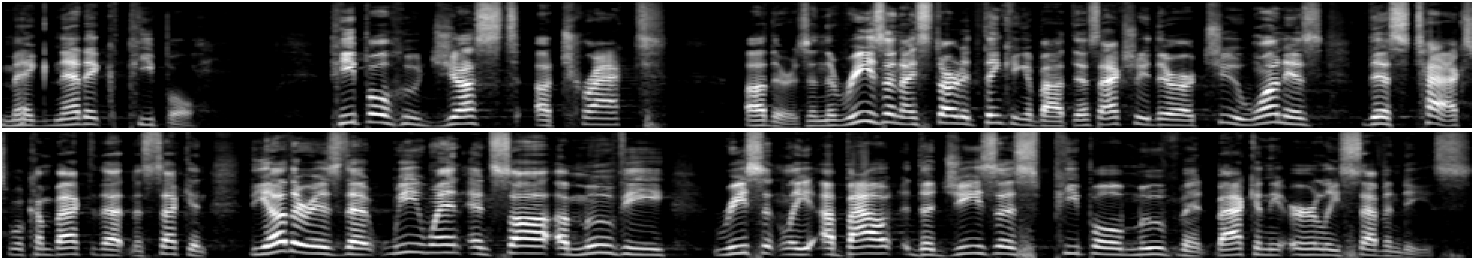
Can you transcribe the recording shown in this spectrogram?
magnetic people people who just attract others. And the reason I started thinking about this, actually, there are two. One is this text. We'll come back to that in a second. The other is that we went and saw a movie recently about the Jesus People movement back in the early 70s.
